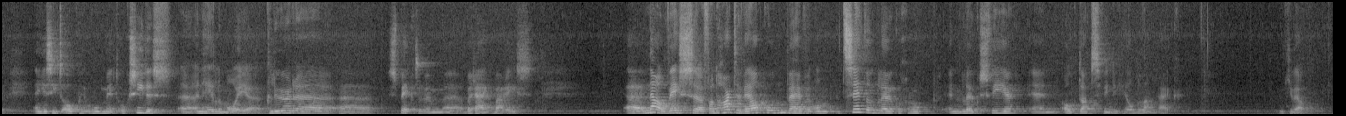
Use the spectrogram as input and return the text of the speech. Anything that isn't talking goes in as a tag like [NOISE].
En je ziet ook hoe met oxides een hele mooie kleurenspectrum bereikbaar is. Uh, nou, wees uh, van harte welkom. We hebben een ontzettend leuke groep en een leuke sfeer. En ook dat vind ik heel belangrijk. Dankjewel.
